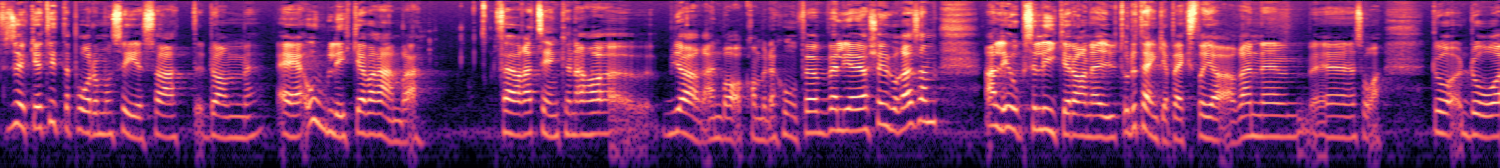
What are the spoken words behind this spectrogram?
försöker jag titta på dem och se så att de är olika varandra. För att sen kunna ha, göra en bra kombination. För väljer jag tjurar som allihop ser likadana ut, och då tänker jag på exteriören, eh, eh så, då, då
